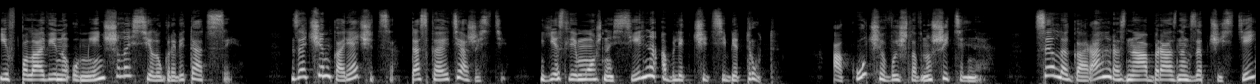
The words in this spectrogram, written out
и в половину уменьшила силу гравитации. Зачем корячиться, таская тяжести, если можно сильно облегчить себе труд? А куча вышла внушительная. Целая гора разнообразных запчастей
